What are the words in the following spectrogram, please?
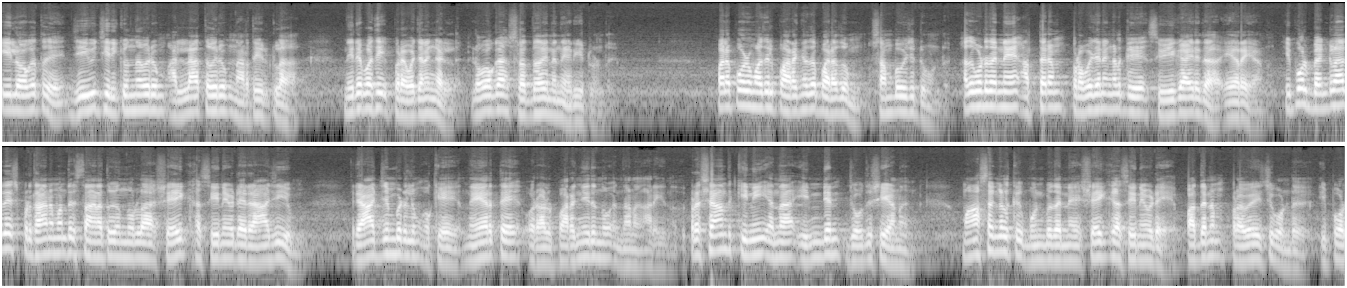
ഈ ലോകത്ത് ജീവിച്ചിരിക്കുന്നവരും അല്ലാത്തവരും നടത്തിയിട്ടുള്ള നിരവധി പ്രവചനങ്ങൾ ലോക ശ്രദ്ധ തന്നെ നേടിയിട്ടുണ്ട്. പലപ്പോഴും അതിൽ പറഞ്ഞത് പലതും സംഭവിച്ചിട്ടുമുണ്ട്. അതുകൊണ്ട് തന്നെ അത്തരം പ്രവചനങ്ങൾക്ക് സ്വീകാര്യത ഏറെയാണ്. ഇപ്പോൾ ബംഗ്ലാദേശ് പ്രധാനമന്ത്രി സ്ഥാനത്ത് നിന്നുള്ള ഷെയ്ഖ് ഹസീനയുടെ രാജിയും രാജ്യം വിടലും ഒക്കെ നേരത്തെ ഒരാൾ പറഞ്ഞിരുന്നു എന്നാണ് അറിയുന്നത്. പ്രശാന്ത് കിനി എന്ന ഇന്ത്യൻ ജ്യോതിഷിയാണ് മാസങ്ങൾക്ക് മുൻപ് തന്നെ ഷെയ്ഖ് ഹസീനയുടെ പതനം പ്രവചിച്ചുകൊണ്ട് ഇപ്പോൾ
